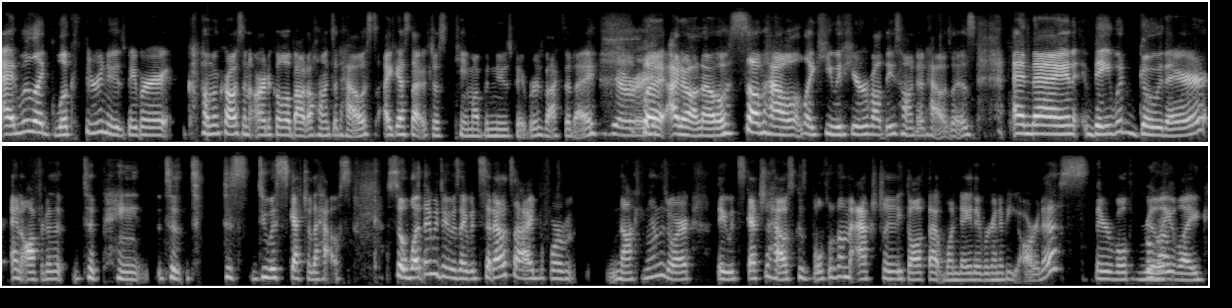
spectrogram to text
Ed would like look through a newspaper, come across an article about a haunted house. I guess that just came up in newspapers back today. Yeah, right. But I don't know. Somehow, like he would hear about these haunted houses, and then they would go there and offer to, to paint to to do a sketch of the house. So what they would do is they would sit outside before knocking on the door. They would sketch the house because both of them actually thought that one day they were going to be artists. They were both really uh-huh. like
